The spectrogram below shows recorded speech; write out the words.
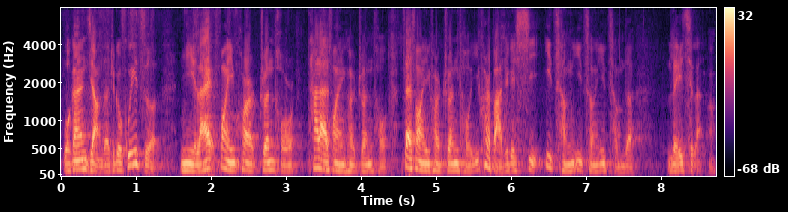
我刚才讲的这个规则。你来放一块砖头，他来放一块砖头，再放一块砖头，一块把这个戏一层一层一层的垒起来啊！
